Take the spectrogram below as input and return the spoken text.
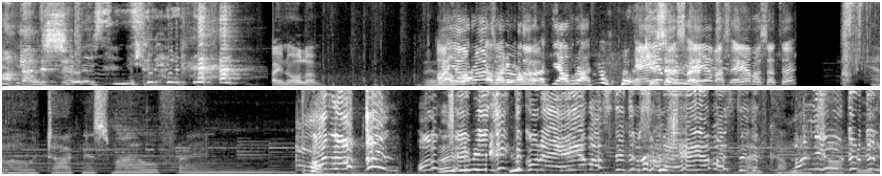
Alternatif Aynı oğlum. Yavru at var yavru at yavru at. E'ye bas, E'ye bas, E'ye bas atı. Lan ne yaptın? Oğlum çevirecektik onu. E'ye bas dedim sana. E'ye bas dedim. Lan niye öldürdün?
